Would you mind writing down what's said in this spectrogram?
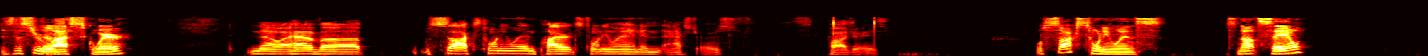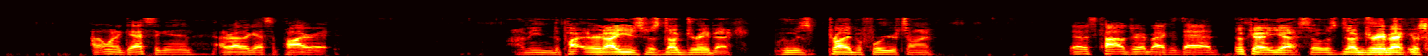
Is this your last square? No, I have uh Sox twenty win, Pirates twenty win, and Astros, Padres. Well, Sox 20 wins. It's not Sale. I don't want to guess again. I'd rather guess a Pirate. I mean, the pirate I used was Doug Drabek, who was probably before your time. That was Kyle Drabek's dad. Okay, yeah, so it was Doug Drabek. It was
